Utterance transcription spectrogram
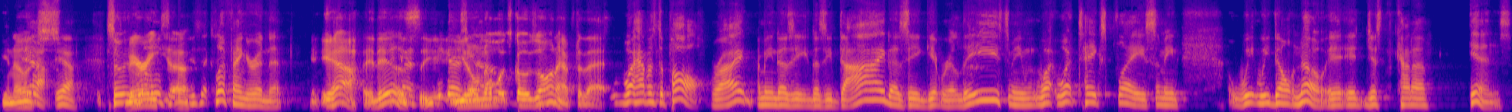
You know, yeah, yeah. So very it's a, uh, cliffhanger, isn't it? Yeah, it is. Because, you, because, you, don't you know, know what goes on after that. What happens to Paul? Right? I mean, does he does he die? Does he get released? I mean, what what takes place? I mean, we we don't know. It, it just kind of ends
